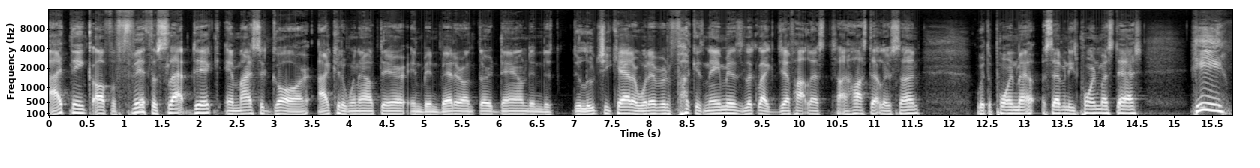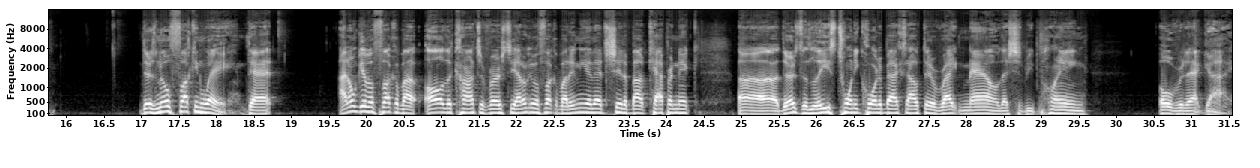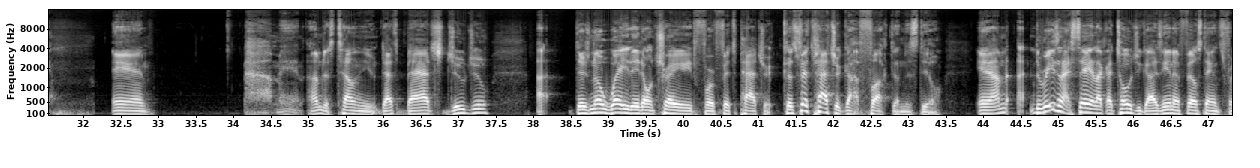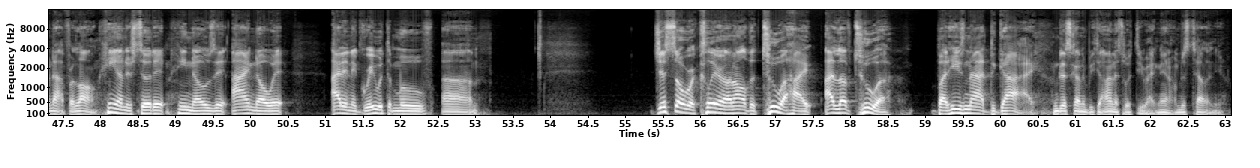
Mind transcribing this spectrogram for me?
I think off a fifth of slap dick and my cigar, I could have went out there and been better on third down than the Delucci cat or whatever the fuck his name is. Looked like Jeff Hostetler's son with the porn 70s porn mustache. He there's no fucking way that I don't give a fuck about all the controversy. I don't give a fuck about any of that shit about Kaepernick. Uh, there's at least 20 quarterbacks out there right now that should be playing over that guy. And oh, man, I'm just telling you, that's bad juju. Uh, there's no way they don't trade for Fitzpatrick because Fitzpatrick got fucked on this deal. And I'm the reason I say it, like I told you guys, the NFL stands for not for long. He understood it. He knows it. I know it. I didn't agree with the move. Um, just so we're clear on all the Tua hype, I love Tua, but he's not the guy. I'm just going to be honest with you right now. I'm just telling you.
